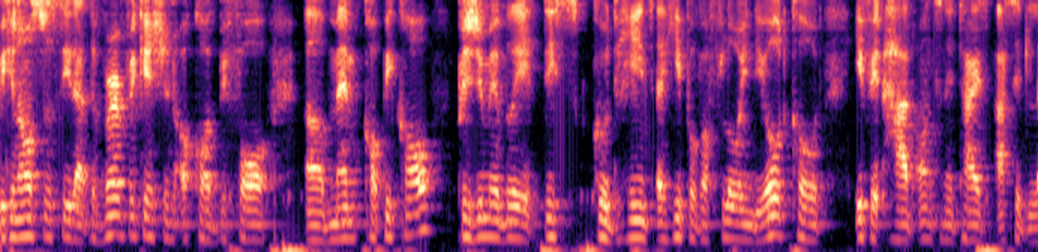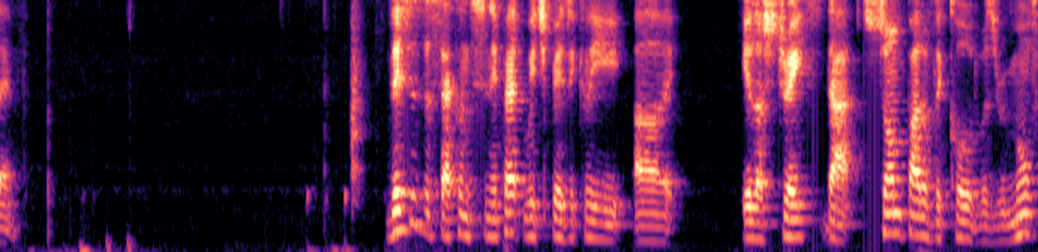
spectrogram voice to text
We can also see that the verification occurred before a mem copy call Presumably, this could hint a heap overflow in the old code if it had unsanitized ACID length. This is the second snippet, which basically uh, illustrates that some part of the code was removed.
